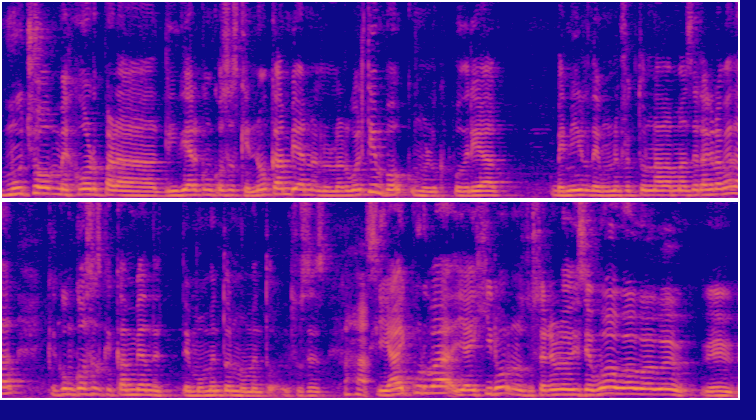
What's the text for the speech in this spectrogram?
mucho mejor para lidiar con cosas que no cambian a lo largo del tiempo, como lo que podría venir de un efecto nada más de la gravedad, que con cosas que cambian de, de momento en momento. Entonces, Ajá. si hay curva y hay giro, nuestro cerebro dice, wow, wow, wow, wow, eh,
